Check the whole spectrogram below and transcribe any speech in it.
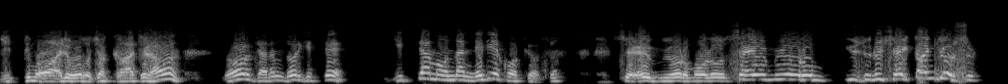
Gitti mi o Ali olacak katil ha? Dur canım dur gitti. Gitti ama ondan ne diye korkuyorsun? Sevmiyorum onu, sevmiyorum. Yüzünü şeytan görsün.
